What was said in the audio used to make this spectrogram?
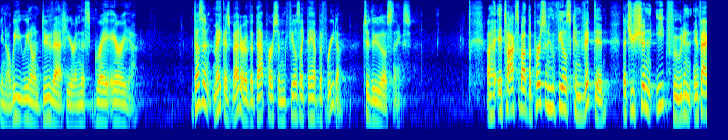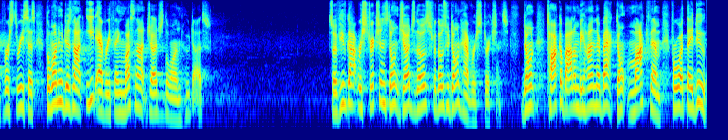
You know, we, we don't do that here in this gray area. It doesn't make us better that that person feels like they have the freedom to do those things. Uh, it talks about the person who feels convicted that you shouldn't eat food. And in fact, verse 3 says, The one who does not eat everything must not judge the one who does. So if you've got restrictions, don't judge those for those who don't have restrictions. Don't talk about them behind their back. Don't mock them for what they do.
